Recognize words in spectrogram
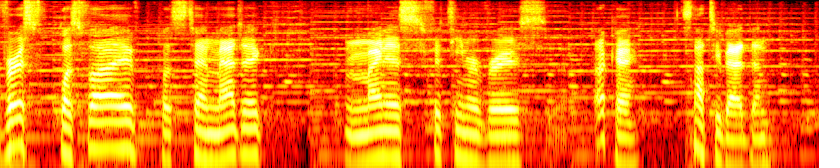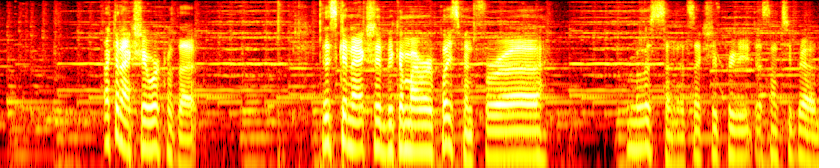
Reverse plus 5, plus 10 magic, minus 15 reverse. Okay, it's not too bad then. I can actually work with that. This can actually become my replacement for, uh, for Melissa. That's actually pretty, that's not too bad.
